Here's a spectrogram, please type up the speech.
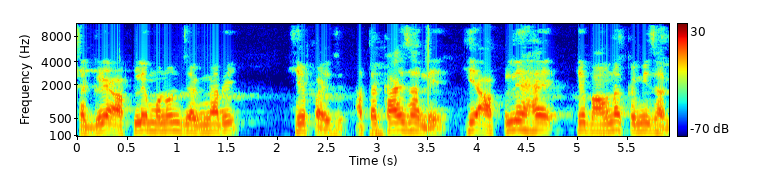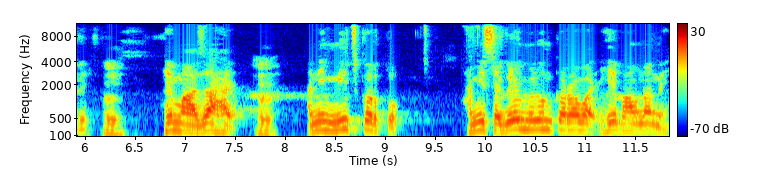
सगळे आपले म्हणून जगणारे हे पाहिजे आता काय झाले हे आपले आहे हे भावना कमी झाले हं. हे माझं आहे. आणि मीच करतो आम्ही सगळे मिळून करावा हे भावना नाही.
